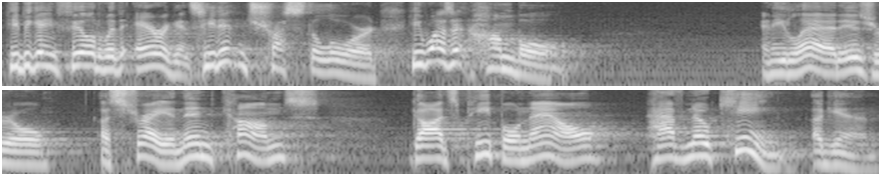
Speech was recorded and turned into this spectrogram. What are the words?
He became filled with arrogance. He didn't trust the Lord. He wasn't humble. And he led Israel astray. And then comes God's people now have no king again.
